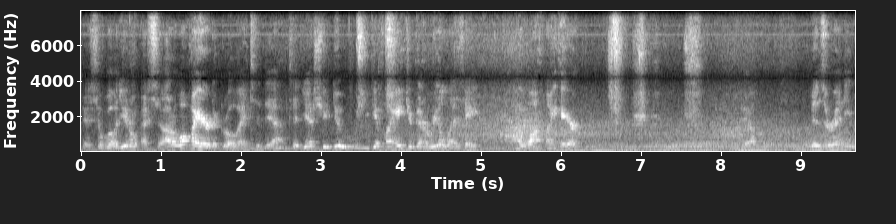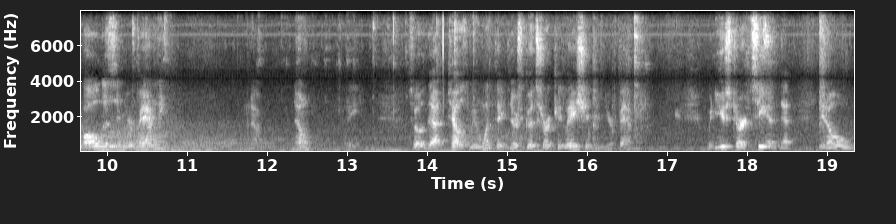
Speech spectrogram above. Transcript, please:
They said, "Well, you don't." I said, "I don't want my hair to grow." I said, "Yeah." I said, "Yes, you do. When you get my age, you're going to realize, hey, I want my hair." Yeah. Is there any baldness in your family? No. No. Okay. So that tells me one thing: there's good circulation in your family. When you start seeing that, you know,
